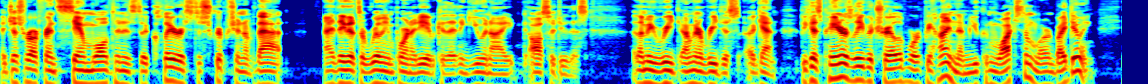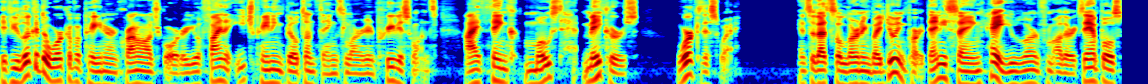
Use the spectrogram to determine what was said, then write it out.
I just referenced Sam Walton is the clearest description of that. I think that's a really important idea because I think you and I also do this. Let me read, I'm going to read this again. Because painters leave a trail of work behind them, you can watch them learn by doing. If you look at the work of a painter in chronological order, you'll find that each painting built on things learned in previous ones. I think most makers work this way. And so that's the learning by doing part. Then he's saying, hey, you learn from other examples.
